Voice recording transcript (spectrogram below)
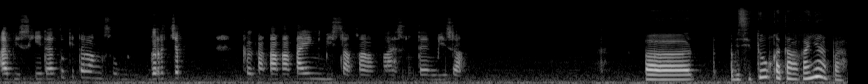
abis kita tuh kita langsung gercep ke kakak-kakak yang bisa kakak kelas kita yang bisa eh abis itu kata kakaknya apa?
